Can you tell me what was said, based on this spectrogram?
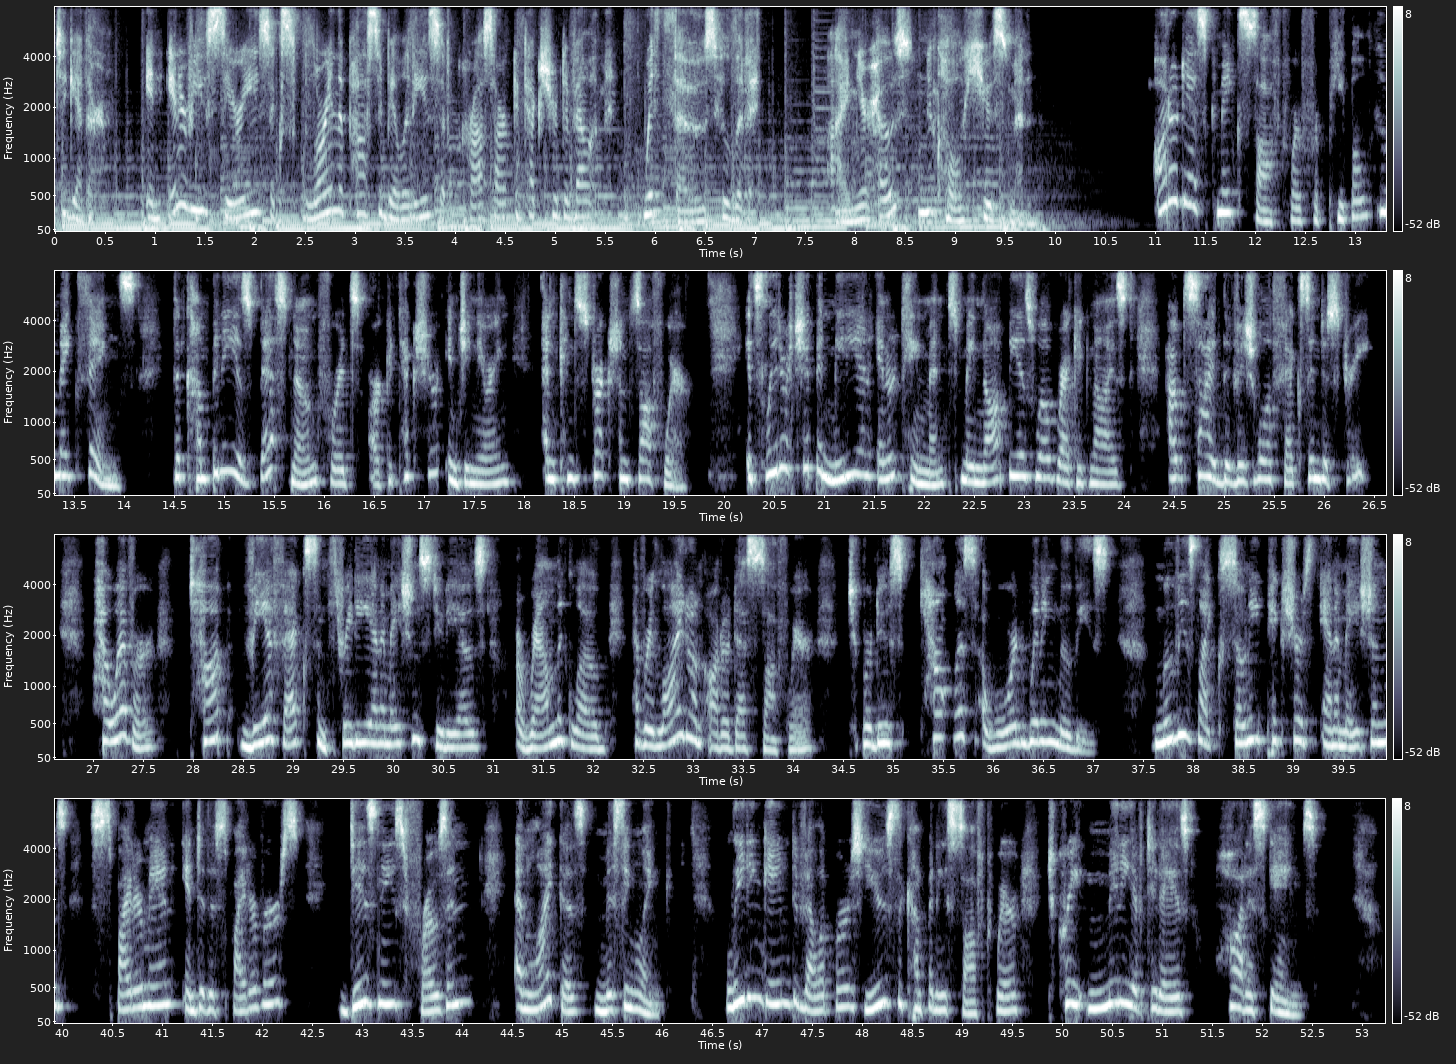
Together, an interview series exploring the possibilities of cross architecture development with those who live it. I'm your host, Nicole Huesman. Autodesk makes software for people who make things. The company is best known for its architecture, engineering, and construction software. Its leadership in media and entertainment may not be as well recognized outside the visual effects industry. However, top VFX and 3D animation studios around the globe have relied on Autodesk software to produce countless award winning movies. Movies like Sony Pictures Animation's Spider Man Into the Spider Verse, Disney's Frozen, and Laika's Missing Link. Leading game developers use the company's software to create many of today's hottest games.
